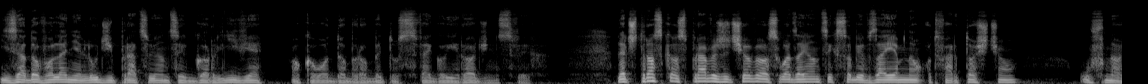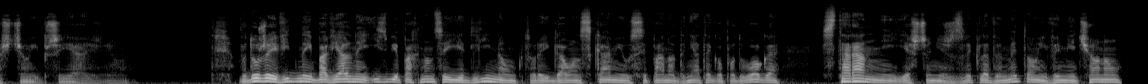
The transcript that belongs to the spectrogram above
i zadowolenie ludzi pracujących gorliwie około dobrobytu swego i rodzin swych, lecz troskę o sprawy życiowe osładzających sobie wzajemną otwartością, ufnością i przyjaźnią. W dużej widnej bawialnej izbie pachnącej jedliną, której gałązkami usypano dnia tego podłogę, staranniej jeszcze niż zwykle wymytą i wymiecioną,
